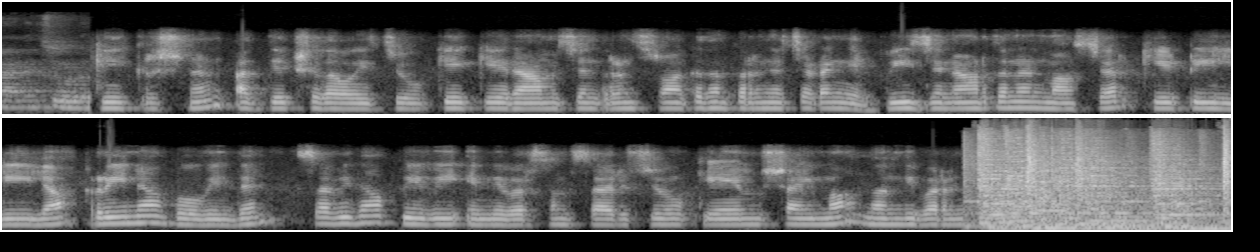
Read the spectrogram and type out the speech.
കാണിച്ചു കെ കൃഷ്ണൻ അധ്യക്ഷത വഹിച്ചു. കെ കെ രാമചന്ദ്രൻ സ്വാഗതം പറഞ്ഞ ചടങ്ങിൽ P Janardhanan master K T Leela Reena Govindan Savitha P V എന്നിവർ സംസാരിച്ചു. കെ എം ഷൈമ നന്ദി പറഞ്ഞു.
